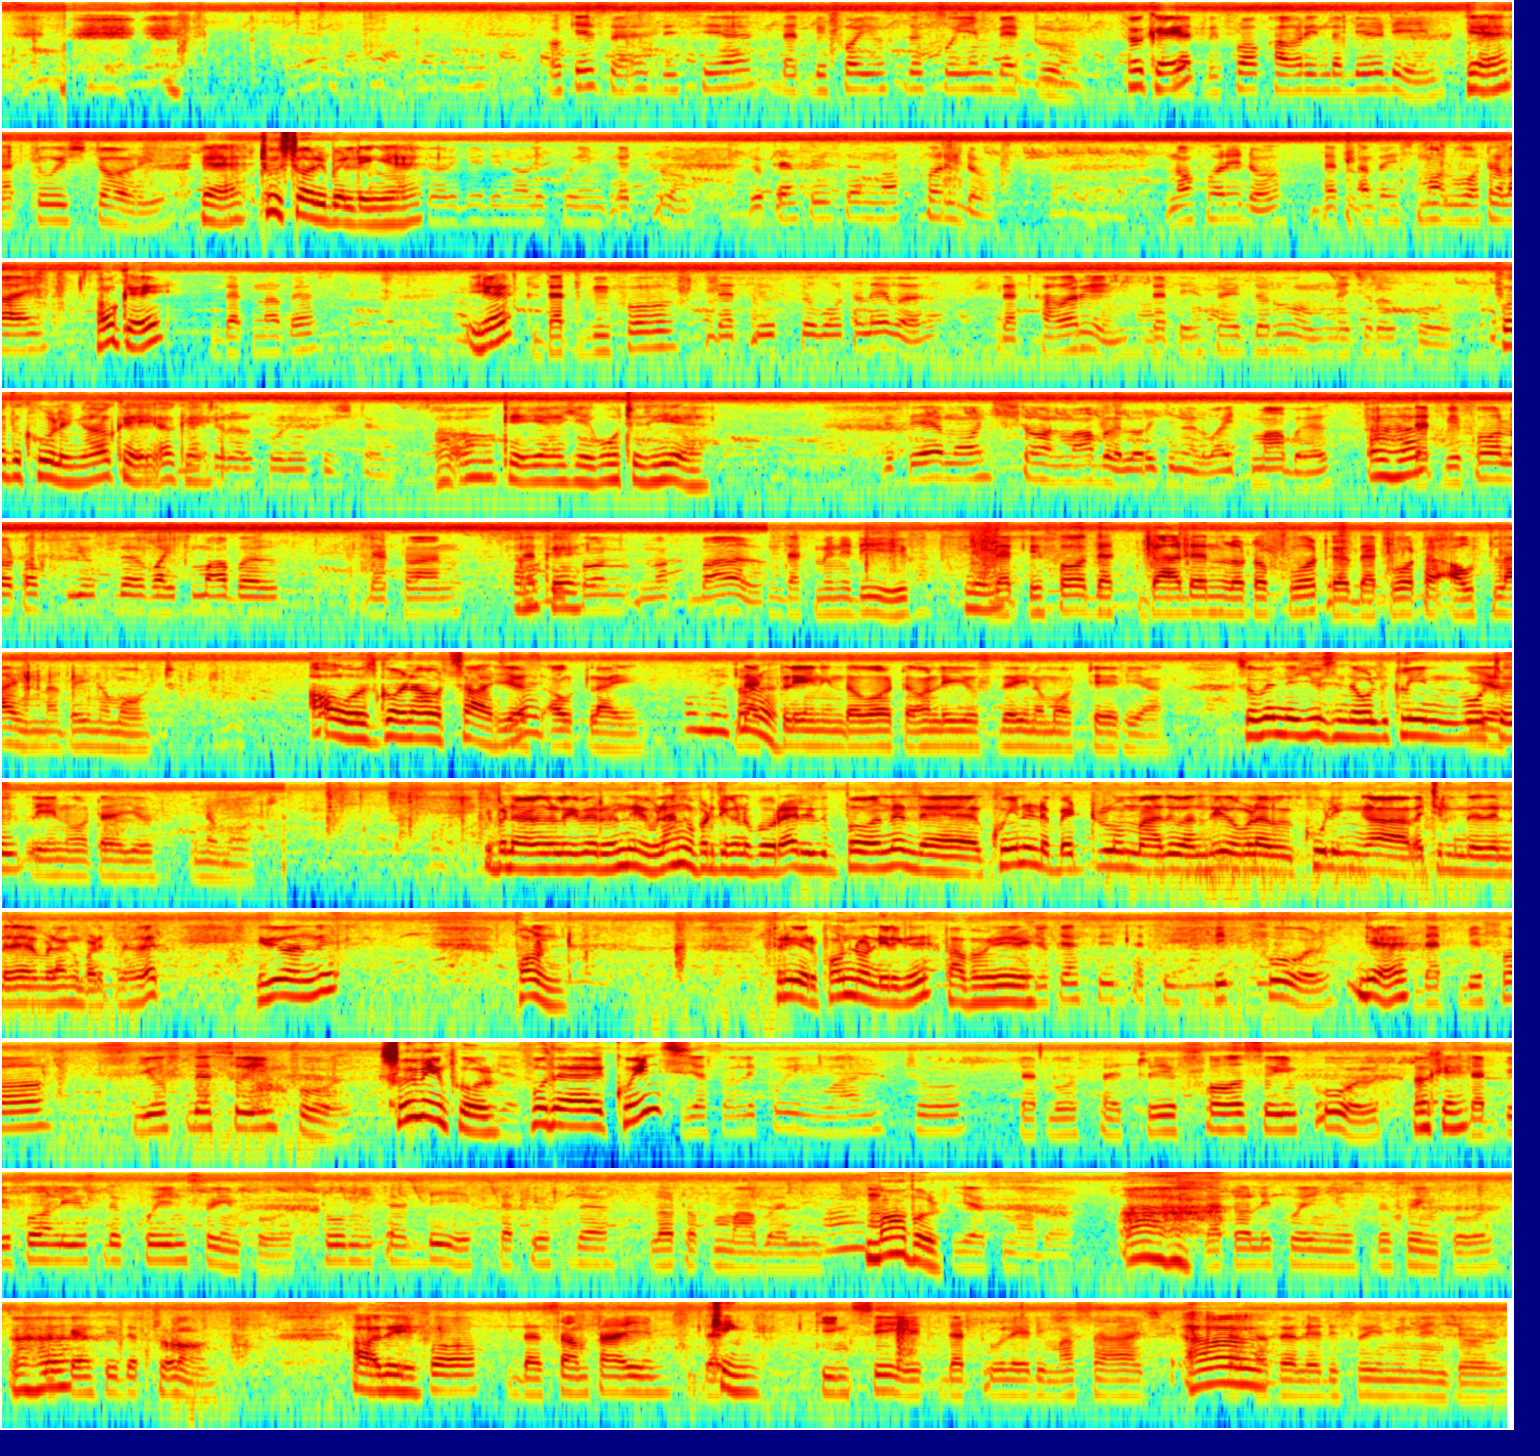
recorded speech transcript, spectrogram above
Okay, sir. This here that before use the queen bedroom. Okay. That before covering the building, Yeah. that two story, Yeah. Two story building, yeah. two story building only queen bedroom. You can see a not corridor. No corridor. That another small water line. Okay. That another. Yeah. That before that use the water level. That covering. That inside the room natural cool For the cooling. Okay. Okay. Natural cooling system. Oh, okay. Yeah. Yeah. Water's here. the same monstone marble, original white marble. Uh huh. That before a lot of use the white marble. That one. That Okay. before not bulb. That many deep. Yeah. That before that garden lot of water. That water outline the inner moat. Oh, it's going outside. Yes, Yeah? outline. Oh my That god. clean in the water. Only use the inner moat area. So when they're using the old clean water, Yes, clean water use inner moat. இப்போ நாங்கள் இவர் வந்து விளங்கப்படுத்தி கொண்டு போகிறார் இது இப்போ வந்து இந்த குயினோட பெட்ரூம் அது வந்து எவ்வளவு கூலிங்காக வச்சுருந்ததுன்றதை விளங்கப்படுத்தினவர் இது வந்து பாண்ட் பெரிய ஒரு பாண்ட் ஒன்று இருக்குது பாப்போம் இது You can see that is big pool. A That before use the swimming pool. Swimming pool yes. for the queens? Yes, only queen. One, two. That was like three, four swimming pool. Okay. That before only used the queen swimming pool. Two meter deep. That used the lot of marble. Marble. Yes, marble. Ah. That only queen used the swimming pool. Uh -huh. You can see the throne. Ah, Are they. Before the sometime. The king king seat that two lady massage, oh. that ah. other lady swimming enjoy.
